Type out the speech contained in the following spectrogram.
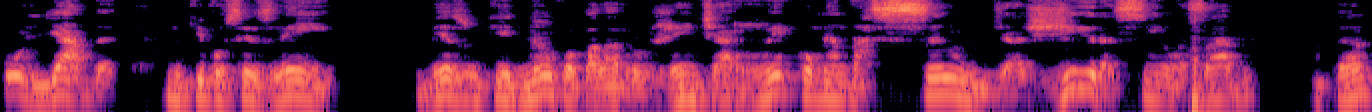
olhada no que vocês leem, mesmo que não com a palavra urgente, a recomendação de agir assim, sabe? Tá?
